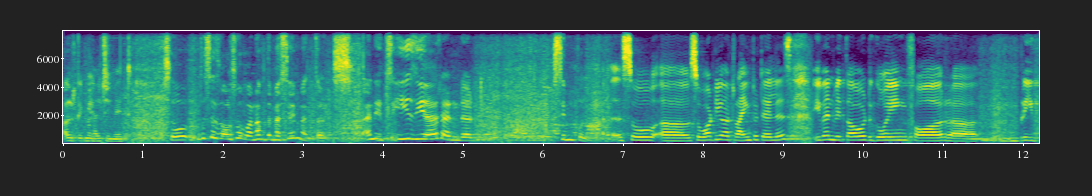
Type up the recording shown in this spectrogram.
ultimate. Ultimate. So, this is also one of the same methods, and it's easier and uh, simple. Uh, so, uh, so what you are trying to tell is, even without going for uh, breathe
